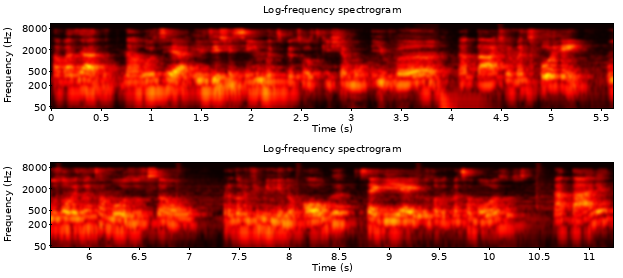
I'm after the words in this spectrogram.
Rapaziada, na Rússia existe sim muitas pessoas que chamam Ivan, Natasha, mas porém, dos nomes mais famosos são, para nome feminino, Olga, segue aí os nomes mais famosos, Natália,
